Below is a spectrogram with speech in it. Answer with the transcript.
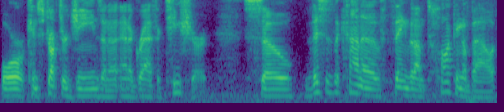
or constructor jeans and a, and a graphic t-shirt. So this is the kind of thing that I'm talking about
